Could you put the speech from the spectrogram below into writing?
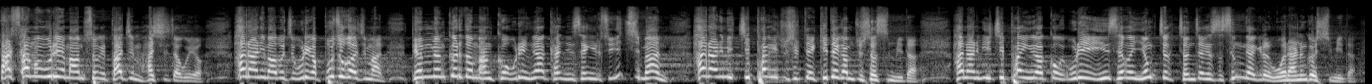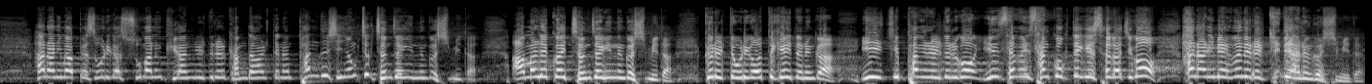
다시 한번 우리의 마음속에 다짐하시자고요. 하나님 아버지, 우리가 부족하지만 변명거리도 많고 우리는 약한 인생일 수 있지만 하나님이 지팡이 주실 때 기대감 주셨습니다. 하나님 이 지팡이 갖고 우리의 인생의 영적 전쟁에서 승리하기를 원하는 것입니다. 하나님 앞에서 우리가 수많은 귀한 일들을 감당할 때는 반드시 영적 전쟁이 있는 것입니다. 아말렉과의 전쟁이 있는 것입니다. 그럴 때 우리가 어떻게 해야 되는가? 이 지팡이를 들고 인생의 산꼭대기에 서가지고 하나님의 은혜를 기대하는 것입니다.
